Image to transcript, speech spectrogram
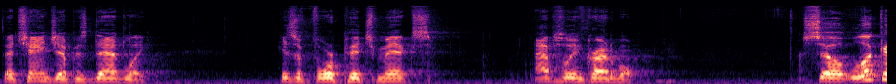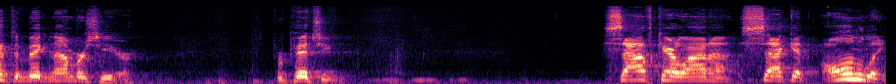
That changeup is deadly. He's a four-pitch mix, absolutely incredible. So look at the big numbers here for pitching. South Carolina second only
